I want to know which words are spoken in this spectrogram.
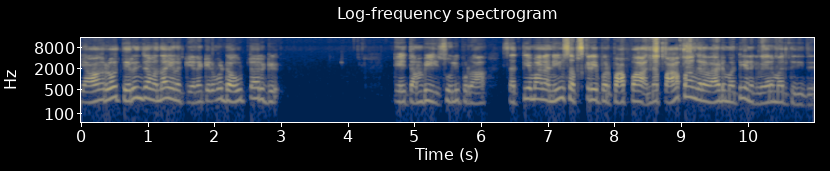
யாரோ தெரிஞ்சவன் தான் எனக்கு எனக்கு என்னமோ டவுட்டாக இருக்குது ஏய் தம்பி சொல்லிப்புடுறா சத்தியமா நான் நியூ சப்ஸ்கிரைபர் பாப்பா. அந்த பாப்பாங்கிற வேர்டு மட்டும் எனக்கு வேற மாதிரி தெரியுது.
